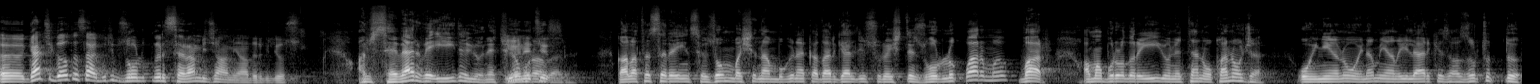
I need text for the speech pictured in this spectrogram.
Ee, gerçi Galatasaray bu tip zorlukları seven bir camiadır biliyorsun. Abi sever ve iyi de yönetiyor Yönetir. buraları. Galatasaray'ın sezon başından bugüne kadar geldiği süreçte zorluk var mı? Var. Ama buraları iyi yöneten Okan Hoca. Oynayanı oynamayanıyla herkes hazır tuttu.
